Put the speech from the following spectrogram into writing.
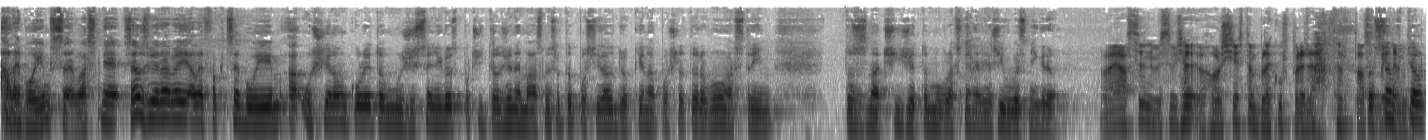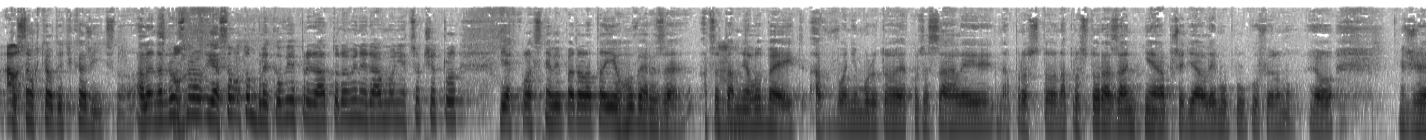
ale bojím se. Vlastně jsem zvědavý, ale fakt se bojím a už jenom kvůli tomu, že se někdo spočítal, že nemá smysl to posílat do kina, pošle to rovnou na stream, to značí, že tomu vlastně nevěří vůbec nikdo. No já si myslím, že horší než ten Blackův Predator, to, to jsem chtěl, ale... To jsem chtěl teďka říct. No. Ale na druhou stranu, já jsem o tom Blackově Predátorovi nedávno něco četl, jak vlastně vypadala ta jeho verze a co hmm. tam mělo být. A oni mu do toho jako zasáhli naprosto, naprosto razantně a předělali mu půlku filmu. Jo. Že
